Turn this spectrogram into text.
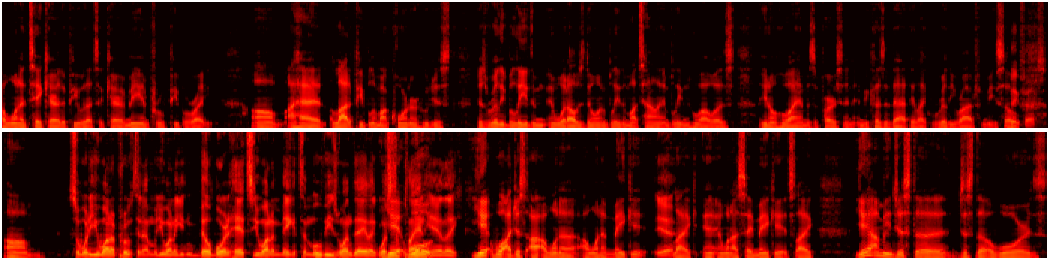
I want to take care of the people that took care of me and prove people right. Um, I had a lot of people in my corner who just just really believed in, in what I was doing, and believed in my talent, and believed in who I was, you know, who I am as a person, and because of that, they like really ride for me. So, um, So what do you want to prove to them? Do you want to get billboard hits? You want to make it to movies one day? Like what's Yeah, the plan well, here? Like yeah, well, I just I, I wanna I wanna make it, yeah, like and, and when i say make it it's like yeah i mean just the just the awards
